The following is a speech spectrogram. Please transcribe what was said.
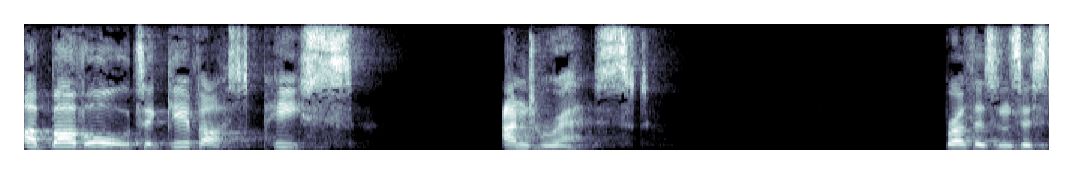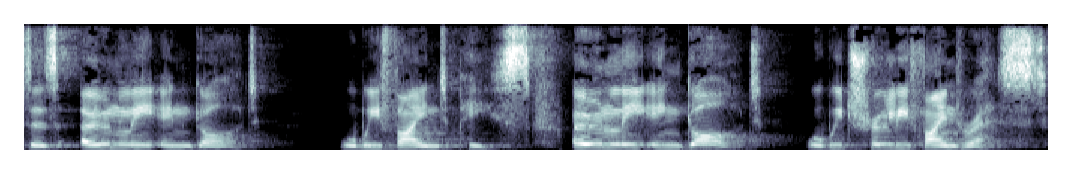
above all to give us peace and rest. Brothers and sisters, only in God will we find peace. Only in God will we truly find rest.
